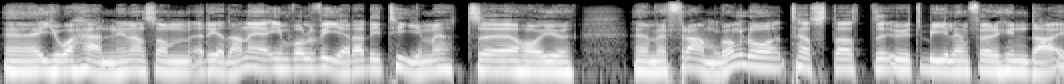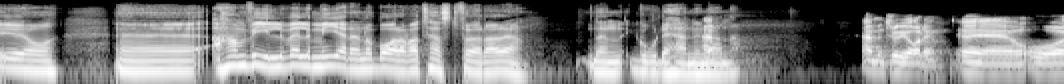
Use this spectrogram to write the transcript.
eh, Joa Hänninen som redan är involverad i teamet, eh, har ju eh, med framgång då testat ut bilen för Hyundai och eh, han vill väl mer än att bara vara testförare, den gode Hänninen. Ja. ja, men tror jag det. Eh, och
